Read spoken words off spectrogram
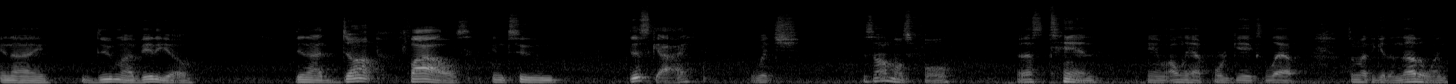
and I do my video, then I dump files into this guy, which is almost full. That's 10 and I only have four gigs left. So I'm going to get another one.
